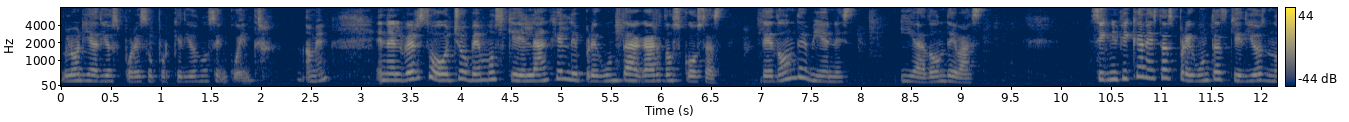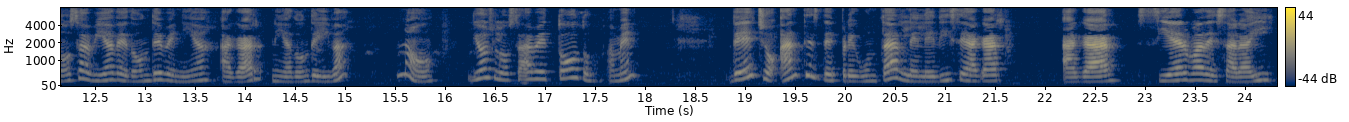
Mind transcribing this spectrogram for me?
Gloria a Dios por eso, porque Dios nos encuentra. Amén. En el verso 8 vemos que el ángel le pregunta a Agar dos cosas. ¿De dónde vienes y a dónde vas? ¿Significan estas preguntas que Dios no sabía de dónde venía Agar ni a dónde iba? No, Dios lo sabe todo. Amén. De hecho, antes de preguntarle, le dice a Agar, Agar, sierva de Saraí.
